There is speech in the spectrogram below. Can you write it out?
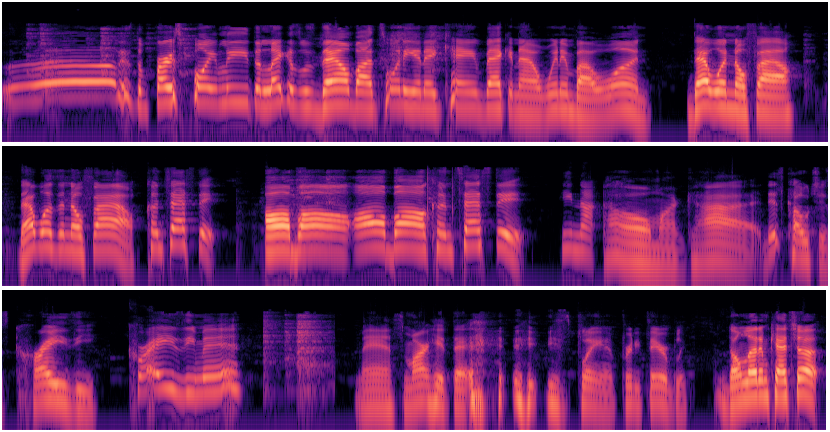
Oh, this the first point lead. The Lakers was down by 20 and they came back and now winning by one. That wasn't no foul. That wasn't no foul. Contested. All ball. All ball contested. He not. Oh my God. This coach is crazy. Crazy, man. Man, Smart hit that. He's playing pretty terribly. Don't let him catch up.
